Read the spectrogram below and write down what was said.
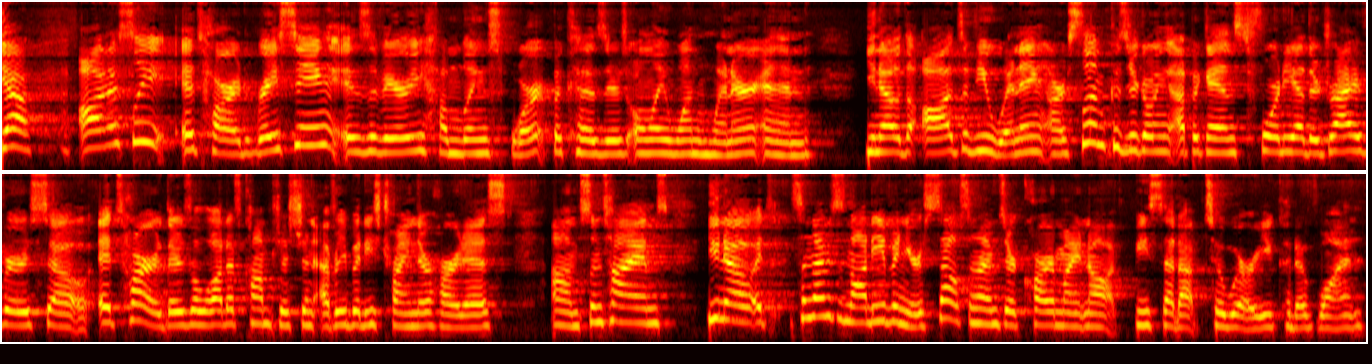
Yeah, honestly, it's hard. Racing is a very humbling sport because there's only one winner and you know, the odds of you winning are slim because you're going up against 40 other drivers. So it's hard. There's a lot of competition. Everybody's trying their hardest. Um, sometimes, you know, it's sometimes it's not even yourself. Sometimes your car might not be set up to where you could have won.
